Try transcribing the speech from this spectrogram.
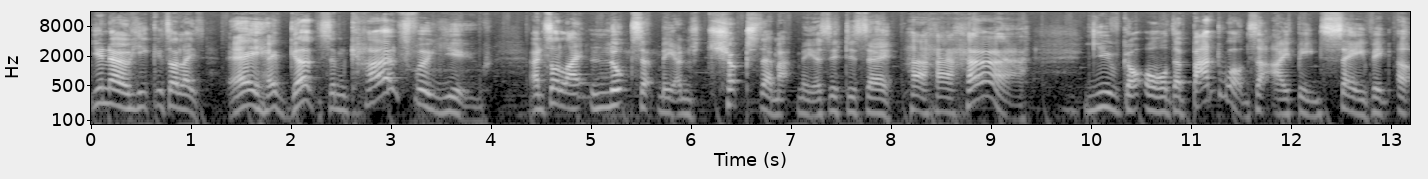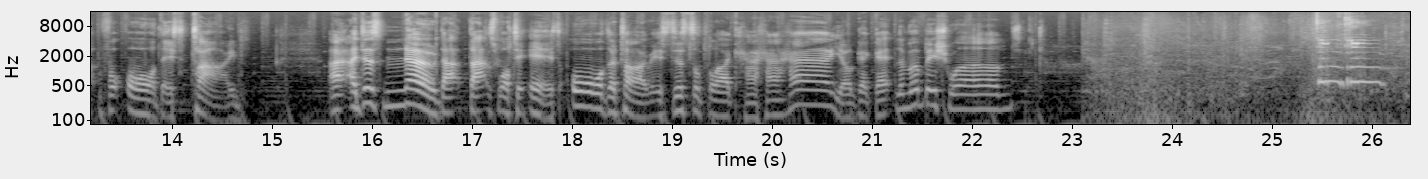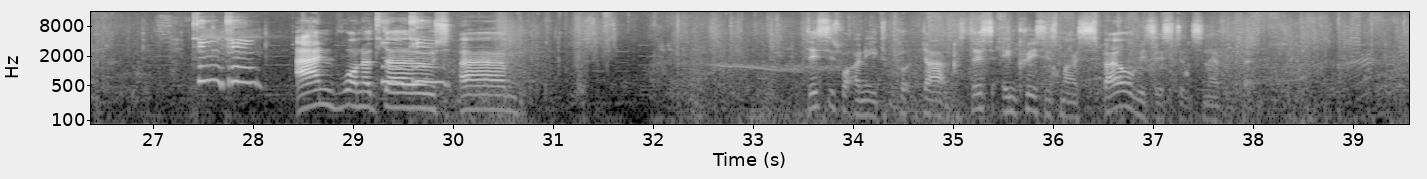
You know, he sort of like, hey, I've got some cards for you. And sort of like looks at me and chucks them at me as if to say, ha ha ha. You've got all the bad ones that I've been saving up for all this time. I, I just know that that's what it is all the time. It's just sort of like, ha ha ha, you're gonna get the rubbish ones. Ding, ding. Ding. And one of those, um, this is what I need to put down because this increases my spell resistance and everything.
